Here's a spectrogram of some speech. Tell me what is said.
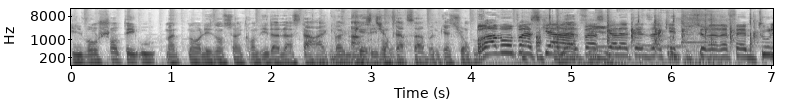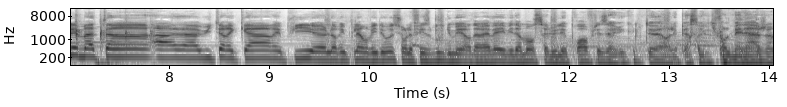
ils vont chanter où maintenant, les anciens candidats de la Starac Bonne Hein, question. Ils vont faire ça, bonne question. Bravo Pascal. Pascal Atenza qui est sur RFM tous les matins à 8h15 et puis euh, le replay en vidéo sur le Facebook du meilleur des réveils. Évidemment, salut les profs, les agriculteurs, les personnes qui font le ménage. hein.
